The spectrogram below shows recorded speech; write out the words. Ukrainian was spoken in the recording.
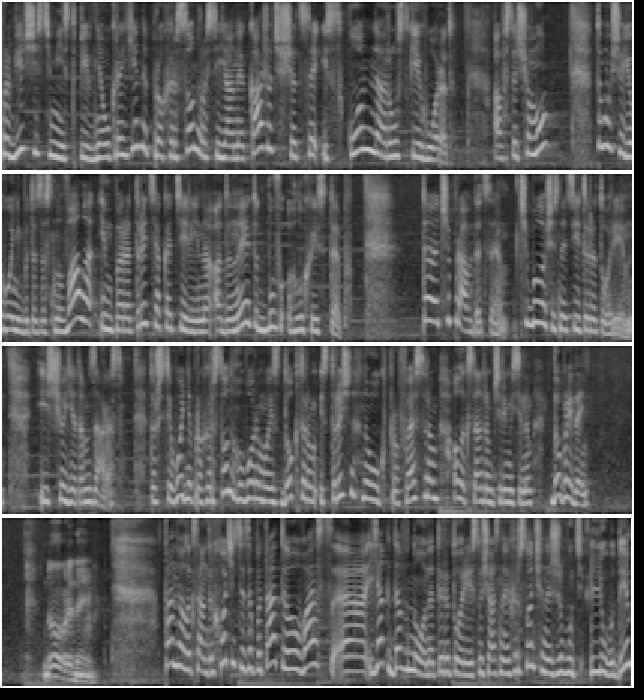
Про більшість міст півдня України, про Херсон росіяни кажуть, що це ісконно руський город. А все чому? Тому що його нібито заснувала імператриця Катеріна, а до неї тут був глухий степ. Та чи правда це? Чи було щось на цій території? І що є там зараз? Тож сьогодні про Херсон говоримо із доктором історичних наук, професором Олександром Черемісіним. Добрий день. Добрий день. Пане Олександр, хочеться запитати у вас, е, як давно на території сучасної Херсонщини живуть люди,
